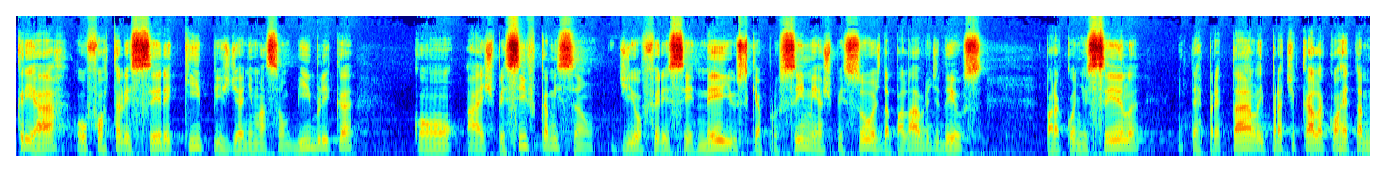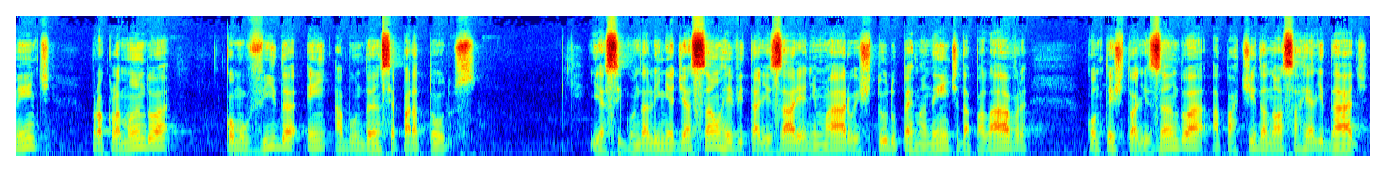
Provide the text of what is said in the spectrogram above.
criar ou fortalecer equipes de animação bíblica com a específica missão de oferecer meios que aproximem as pessoas da palavra de Deus, para conhecê-la, interpretá-la e praticá-la corretamente, proclamando-a como vida em abundância para todos. E a segunda linha de ação, revitalizar e animar o estudo permanente da palavra, contextualizando-a a partir da nossa realidade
